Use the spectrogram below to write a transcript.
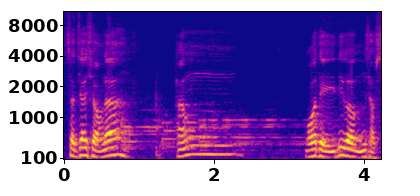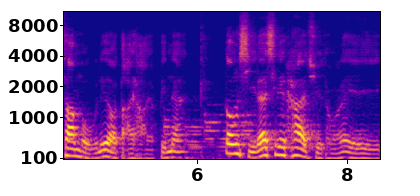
实际上咧， 響我哋呢個五十三號呢個大廈入邊咧，當時咧 City College 同我哋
